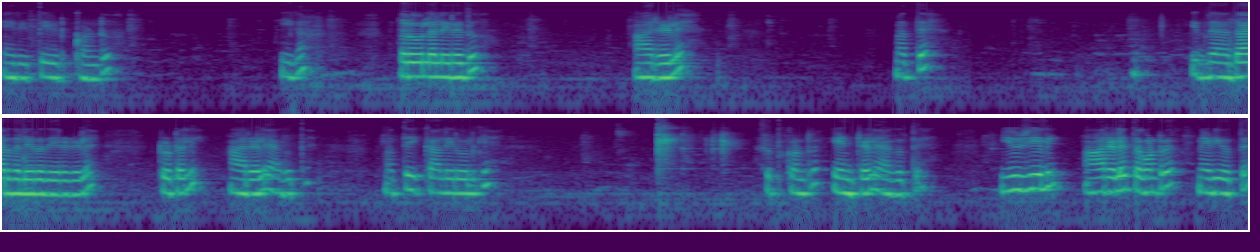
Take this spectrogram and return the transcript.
ಈ ರೀತಿ ಇಟ್ಕೊಂಡು ಈಗ ರೋಲಲ್ಲಿರೋದು ಆರೆಳೆ ಮತ್ತು ಇದು ದಾರದಲ್ಲಿರೋದು ಎರಡೆಳೆ. ಟೋಟಲಿ ಆರೆಳೆ ಆಗುತ್ತೆ. ಮತ್ತು ಈ ಖಾಲಿ ರೋಲ್ಗೆ ಸುತ್ಕೊಂಡ್ರೆ ಎಂಟು ಎಳೆ ಆಗುತ್ತೆ. ಯೂಶ್ವಲಿ ಆರು ಎಳೆ ತೊಗೊಂಡ್ರೆ ನಡೆಯುತ್ತೆ.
